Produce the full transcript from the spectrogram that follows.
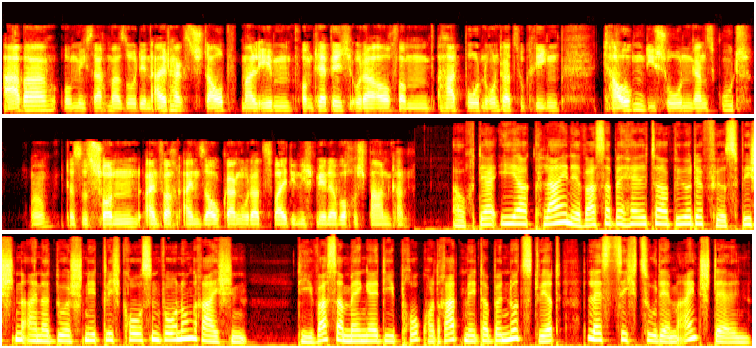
Aber um, ich sag mal so, den Alltagsstaub mal eben vom Teppich oder auch vom Hartboden runterzukriegen, taugen die schon ganz gut. Ne? Das ist schon einfach ein Sauggang oder zwei, den ich mir in der Woche sparen kann. Auch der eher kleine Wasserbehälter würde fürs Wischen einer durchschnittlich großen Wohnung reichen. Die Wassermenge, die pro Quadratmeter benutzt wird, lässt sich zudem einstellen.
